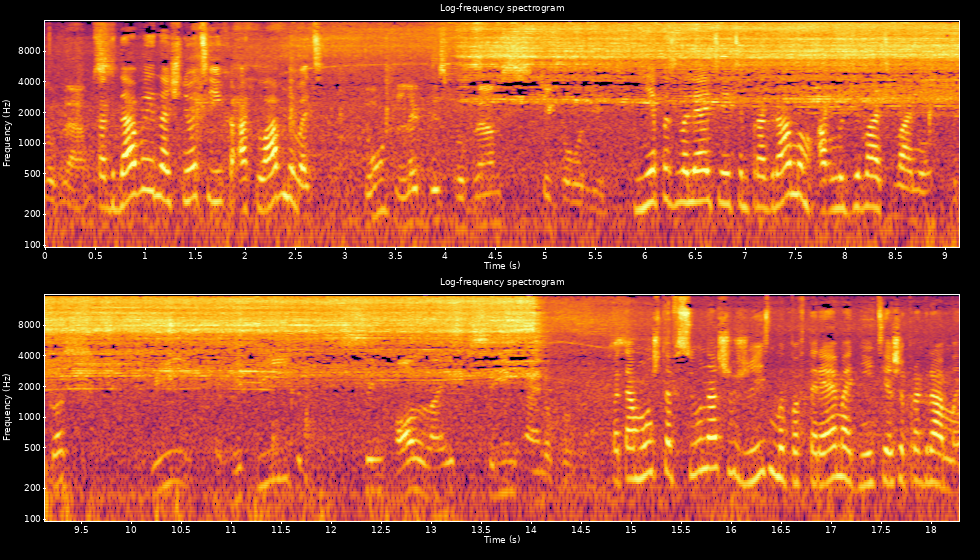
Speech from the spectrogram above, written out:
programs, Когда вы начнете их отлавливать, don't let these programs take over you. не позволяйте этим программам овладевать вами. Because we repeat same, all life same kind of programs. Потому что всю нашу жизнь мы повторяем одни и те же программы.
